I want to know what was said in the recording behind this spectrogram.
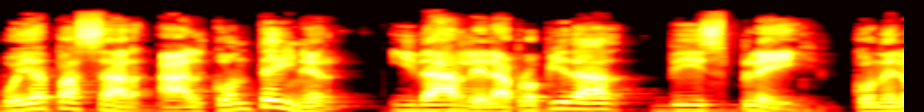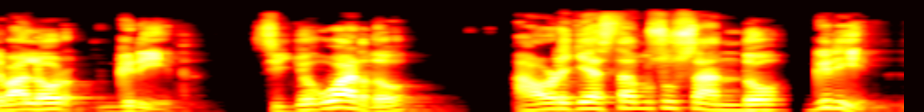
Voy a pasar al container y darle la propiedad display con el valor grid. Si yo guardo, ahora ya estamos usando grid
